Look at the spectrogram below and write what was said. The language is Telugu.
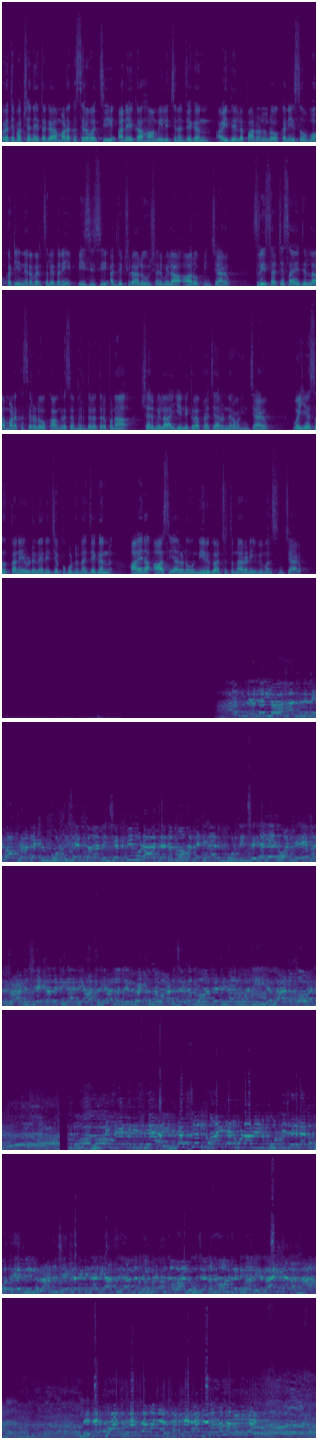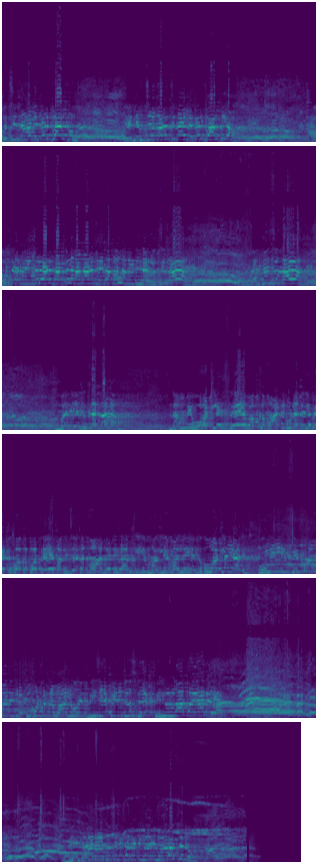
ప్రతిపక్ష నేతగా మడకసిర వచ్చి అనేక హామీలిచ్చిన జగన్ ఐదేళ్ళ పాలనలో కనీసం ఒక్కటి నెరవేర్చలేదని పీసీసీ అధ్యక్షురాలు షర్మిల ఆరోపించారు. శ్రీ సత్యసాయి జిల్లా మడకసిరలో కాంగ్రెస్ అభ్యర్థుల తరపున షర్మిల ఎన్నికల ప్రచారం నిర్వహించారు. వైఎస్ తనయుడినని చెప్పుకుంటున్న జగన్ ఆయన ఆశయాలను నీరుగార్చుతున్నారని విమర్శించారు. ఆరు నెలల్లో హంద్రినివా ప్రాజెక్టు పూర్తి చేస్తానని చెప్పి కూడా జగన్మోహన్ రెడ్డి గారి పూర్తి చేయలేదు అంటే మరి రాజశేఖర్ రెడ్డి గారి నిలబెడుతున్నవాడు జగన్మోహన్ రెడ్డి గారు అని ఎలా అనుకోవాలి? ఇప్పుడు భూమి సేకరిస్తే ఆ ఇండస్ట్రియల్ కారిడార్ కూడా వీళ్ళు పూర్తి చేయలేకపోతే వీళ్ళు రాజశేఖర రెడ్డి గారి ఆశయాలను నిలబెడుతున్న వాళ్ళు జగన్మోహన్ రెడ్డి గారు ఎలా అవుతారన్నా? లెదర్ పార్క్ కడతామన్నారు కట్టాడా జగన్మోహన్ రెడ్డి గారు వచ్చిందా లెదర్ పార్క్ ఎన్ని ఉద్యోగాలు వచ్చినాయి లెదర్ పార్క్లో అవుటర్ రింగ్ రోడ్ కట్టాలన్నాడు జగన్మోహన్ రెడ్డి గారు వచ్చిందా కనిపిస్తుందా మరి ఎందుకన్నా నమ్మి ఓట్లేస్తే ఒక్క మాట కూడా నిలబెట్టుకోకపోతే మరి జగన్మోహన్ రెడ్డి గారికి మళ్ళీ మళ్ళీ ఎందుకు ఓట్లేయాలి? పులి సింహం అని చెప్పుకుంటున్న వాళ్ళు బీజేపీని చూస్తే పిల్లుల్లా తయారయ్యారు. వీళ్ళ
